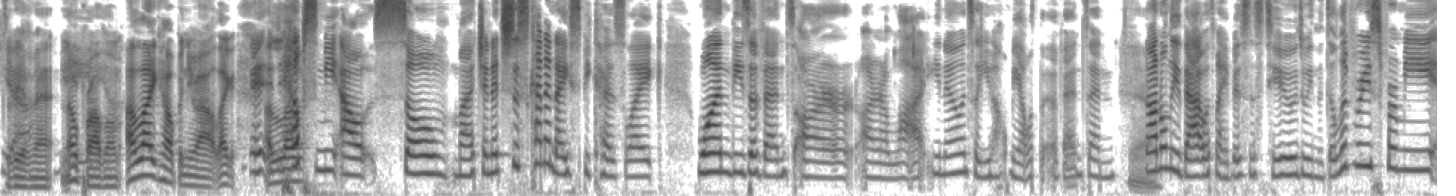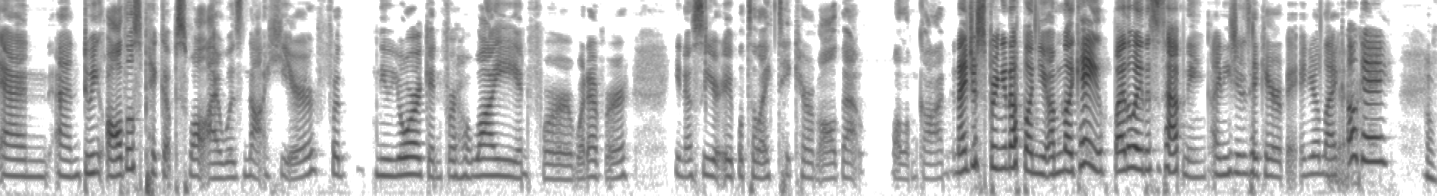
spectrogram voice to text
to the event. No yeah, problem. yeah. I like helping you out. Like it love. helps me out so much and it's just kind of nice because like one these events are are a lot you know and so you help me out with the events. And Yeah. not only that with my business too doing the deliveries for me and and doing all those pickups while i was not here for new york and for hawaii and for whatever you know so you're able to like take care of all that while i'm gone. And i just bring it up on you. I'm like hey by the way this is happening. I need you to take care of it. And you're like Yeah. okay. No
